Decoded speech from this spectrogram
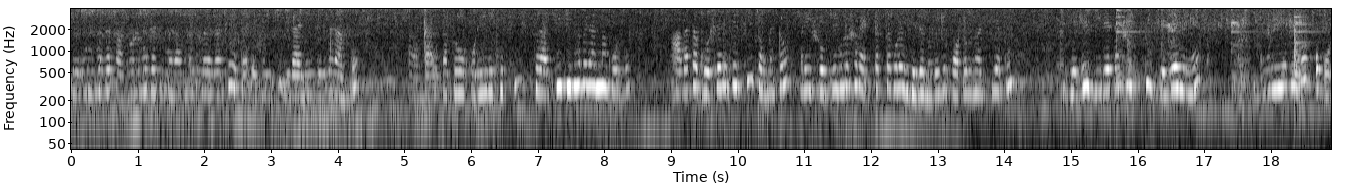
বেগুন ভাজা কাঁকরোল ভাজা ডিমের অমলেট হয়ে গেছে, এটা দেখুন ডাইনিং টেবিলে রাখব। আর ডালটা তো করেই রেখেছি। তো আজকে কীভাবে রান্না করব? আদাটা ঘষে রেখেছি, টমেটো আর এই সবজিগুলো সব একটা একটা করে ভেজে নেব। যে পটল ভাজছি এখন, ভেজে জিরেটাকে একটু ভেজে নিয়ে গুঁড়িয়ে দেবো ওপর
